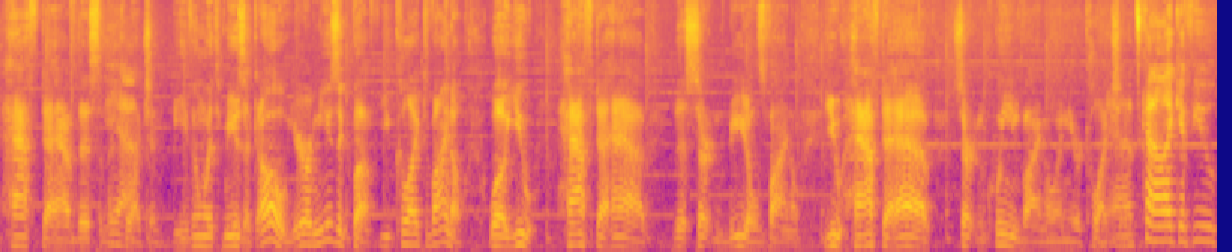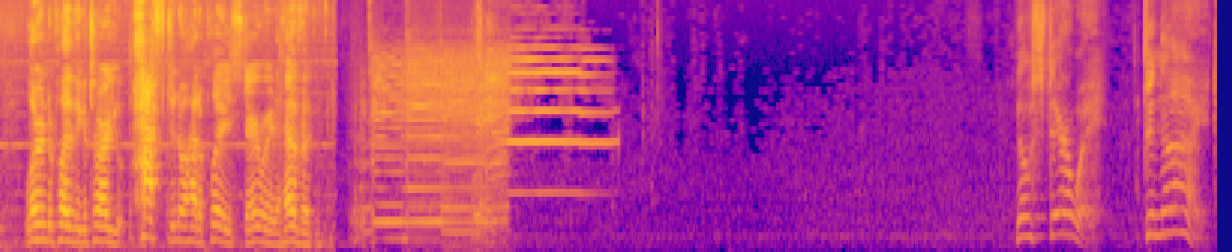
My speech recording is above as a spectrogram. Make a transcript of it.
have to have this in the yeah. collection. Even with music. Oh, you're a music buff. You collect vinyl. Well, you have to have this certain Beatles vinyl. You have to have certain Queen vinyl in your collection. Yeah, it's kind of like if you learn to play the guitar, you have to know how to play Stairway to Heaven. No stairway. Denied.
